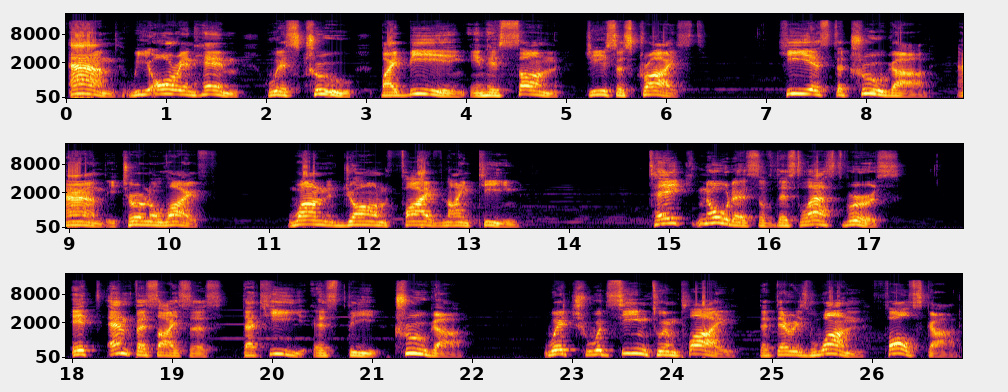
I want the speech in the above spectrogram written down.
And we are in him who is true by being in his Son, Jesus Christ. He is the true God and eternal life. 1 John 5:19 Take notice of this last verse. It emphasizes that he is the true God, which would seem to imply that there is one false God.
